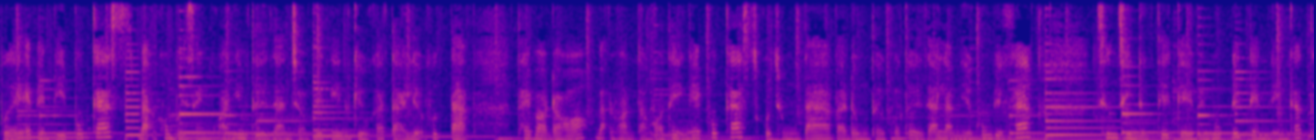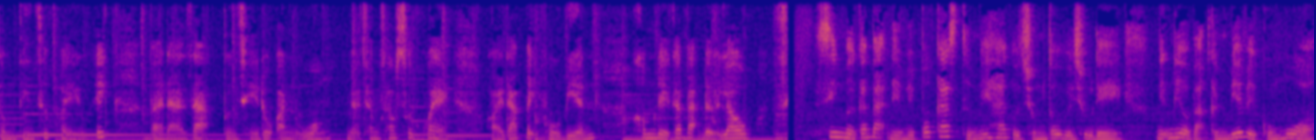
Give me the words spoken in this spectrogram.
Với F&B Podcast, bạn không phải dành quá nhiều thời gian cho việc nghiên cứu các tài liệu phức tạp. Thay vào đó, bạn hoàn toàn có thể nghe podcast của chúng ta và đồng thời có thời gian làm nhiều công việc khác. Chương trình được thiết kế với mục đích đem đến các thông tin sức khỏe hữu ích và đa dạng từ chế độ ăn uống, mẹo chăm sóc sức khỏe, hỏi đáp bệnh phổ biến, không để các bạn đợi lâu. Xin mời các bạn đến với podcast thứ 12 của chúng tôi với chủ đề Những điều bạn cần biết về cúm mùa.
